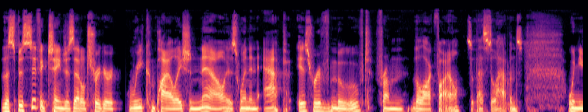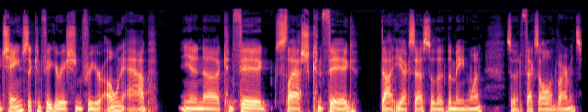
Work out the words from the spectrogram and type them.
The specific changes that'll trigger recompilation now is when an app is removed from the lock file. So that still happens. When you change the configuration for your own app in uh, config slash config .exs, so the, the main one, so it affects all environments.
